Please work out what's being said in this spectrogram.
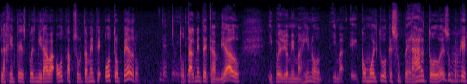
la gente después miraba ot- absolutamente otro Pedro totalmente cambiado. Y pues yo me imagino ima- eh, cómo él tuvo que superar todo eso, porque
